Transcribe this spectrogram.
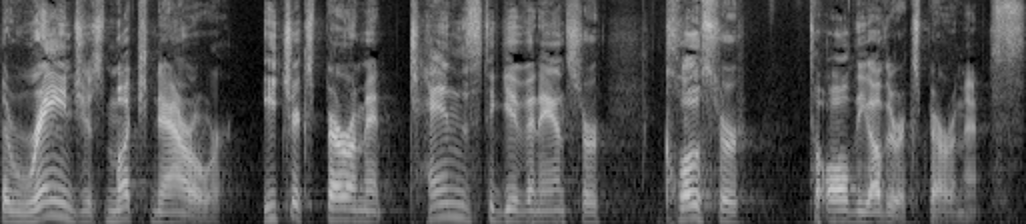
the range is much narrower. Each experiment tends to give an answer closer to all the other experiments.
